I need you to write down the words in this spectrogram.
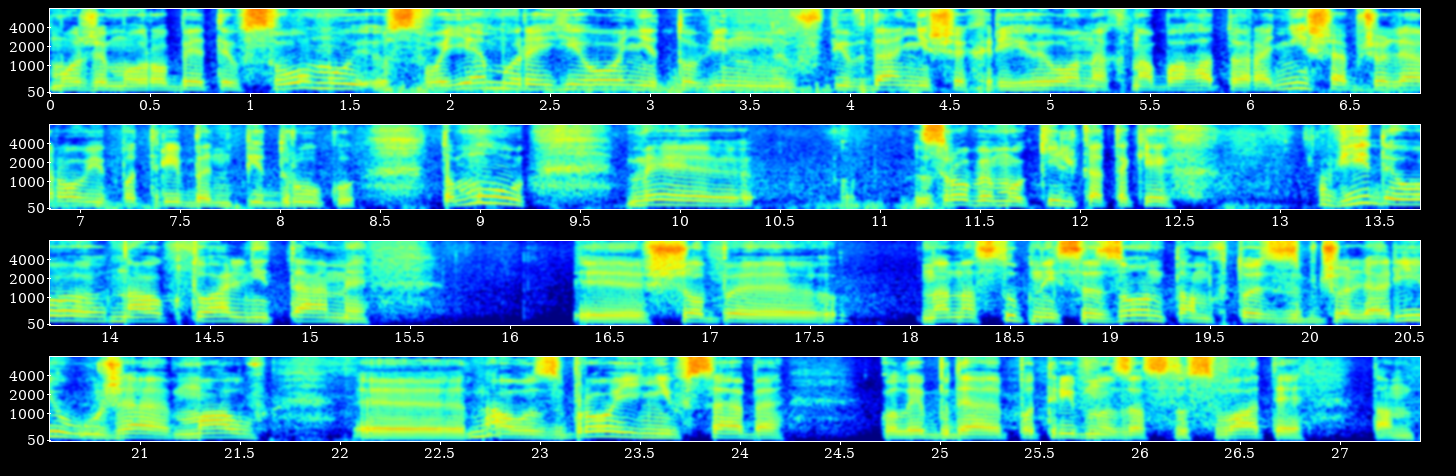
можемо робити в своєму, в своєму регіоні, то він в південніших регіонах набагато раніше бджолярові потрібен під руку. Тому ми зробимо кілька таких відео на актуальні теми, е, щоб е, на наступний сезон там хтось з бджолярів вже мав е, на озброєнні в себе, коли буде потрібно застосувати там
